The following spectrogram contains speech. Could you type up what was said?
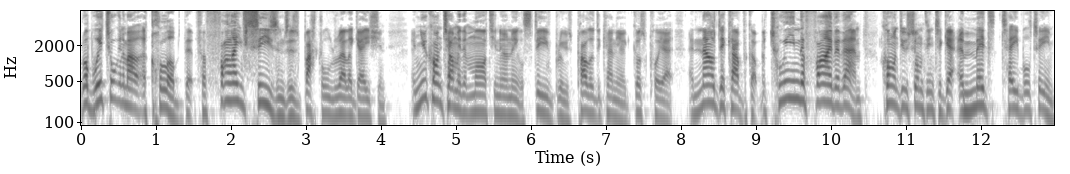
Rob, we're talking about a club that for five seasons has battled relegation. And you can't tell me that Martin O'Neill, Steve Bruce, Paolo Di Canio, Gus Poyet, and now Dick Advocaat, between the five of them, can't do something to get a mid-table team.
